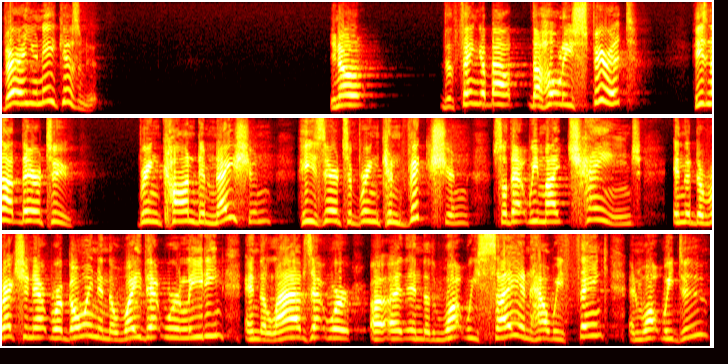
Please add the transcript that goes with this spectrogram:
Very unique, isn't it? You know, the thing about the Holy Spirit, He's not there to bring condemnation, He's there to bring conviction so that we might change in the direction that we're going, in the way that we're leading, in the lives that we're, uh, uh in the, what we say and how we think and what we do.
